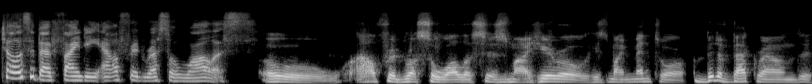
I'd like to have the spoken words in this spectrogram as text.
tell us about finding Alfred Russel Wallace. Oh, Alfred Russel Wallace is my hero. He's my mentor. A bit of background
